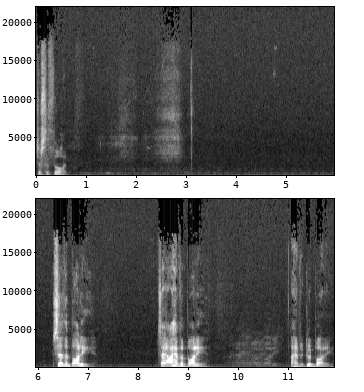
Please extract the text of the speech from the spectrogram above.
Just a thought. So the body. Say, I have a body. I have a good body.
